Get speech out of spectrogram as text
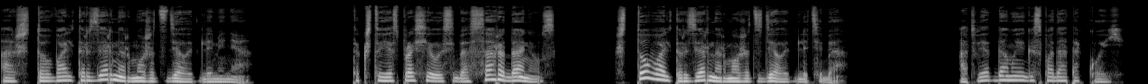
а что Вальтер Зернер может сделать для меня? Так что я спросила себя, Сара Даниус, что Вальтер Зернер может сделать для тебя? Ответ, дамы и господа, такой.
